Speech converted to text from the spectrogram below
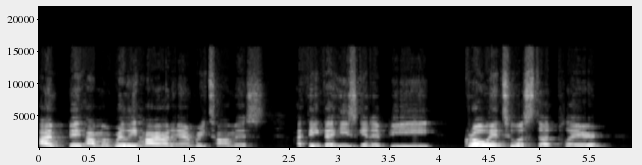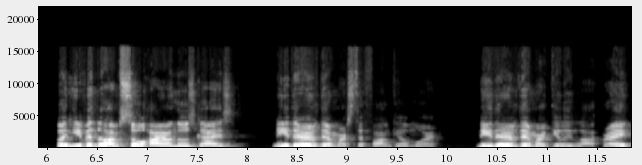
I'm big, I'm really high on Ambry Thomas. I think that he's going to be grow into a stud player. But even though I'm so high on those guys, neither of them are Stephon Gilmore. Neither of them are Gilly Lock, right?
